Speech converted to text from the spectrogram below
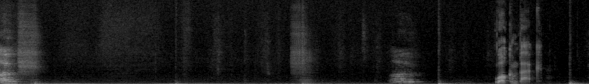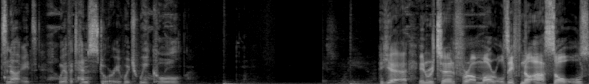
Hello? Hello? Welcome back. Tonight, we have a 10 story which we call. Yeah, in return for our morals, if not our souls.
